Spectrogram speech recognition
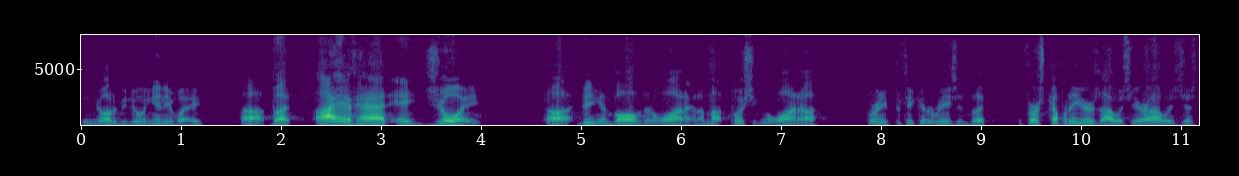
than you ought to be doing anyway. Uh, but I have had a joy uh, being involved in Awana, and I'm not pushing Awana for any particular reason, but the first couple of years I was here, I was just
